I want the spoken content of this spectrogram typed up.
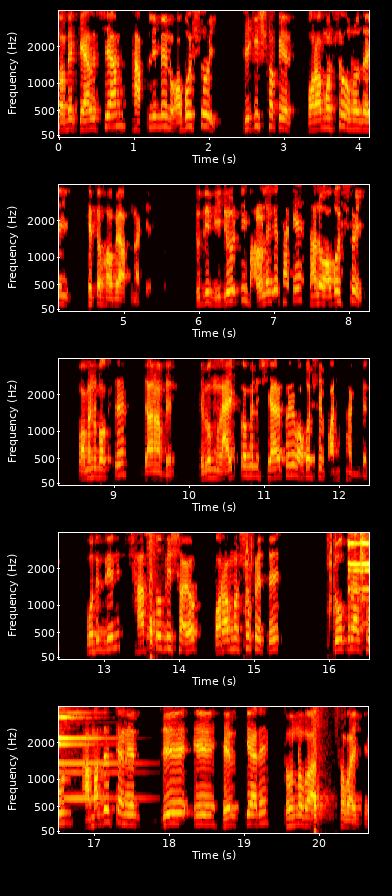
তবে ক্যালসিয়াম সাপ্লিমেন্ট অবশ্যই চিকিৎসকের পরামর্শ অনুযায়ী খেতে হবে আপনাকে। যদি ভিডিওটি ভালো লেগে থাকে, তাহলে অবশ্যই কমেন্ট বক্সে জানাবেন এবং লাইক, কমেন্ট, শেয়ার করে অবশ্যই পাশে থাকবেন। প্রতিদিন স্বাস্থ্য বিষয়ক পরামর্শ পেতে চোখ রাখুন আমাদের চ্যানেল জে এ হেলথ কেয়ারে। ধন্যবাদ সবাইকে।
